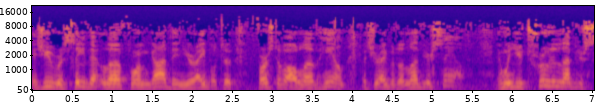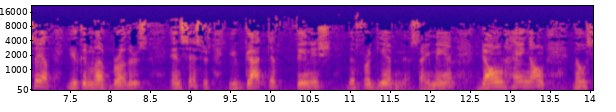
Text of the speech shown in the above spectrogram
as you receive that love from God, then you're able to, first of all, love Him, but you're able to love yourself. And when you truly love yourself, you can love brothers and sisters. You've got to finish the forgiveness. Amen. Don't hang on. Those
